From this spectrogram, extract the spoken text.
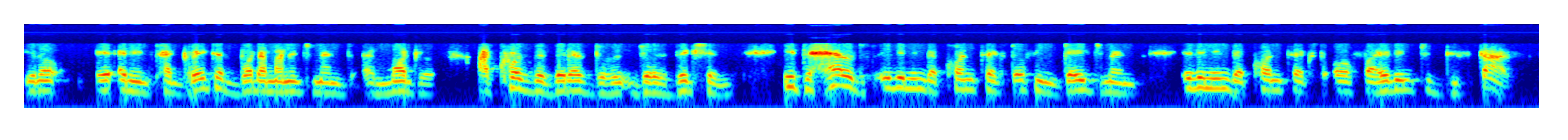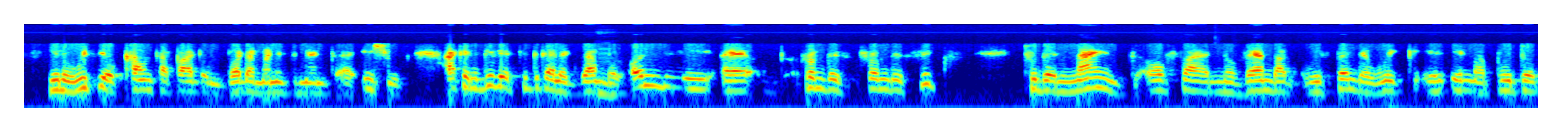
you know, an integrated border management uh, model across the various jurisdictions. It helps even in the context of engagement, even in the context of uh, having to discuss, you know, with your counterpart on border management uh, issues. I can give you a typical example. Mm. On the uh, from the from the sixth to the 9th of uh, November, we spent a week in, in Maputo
